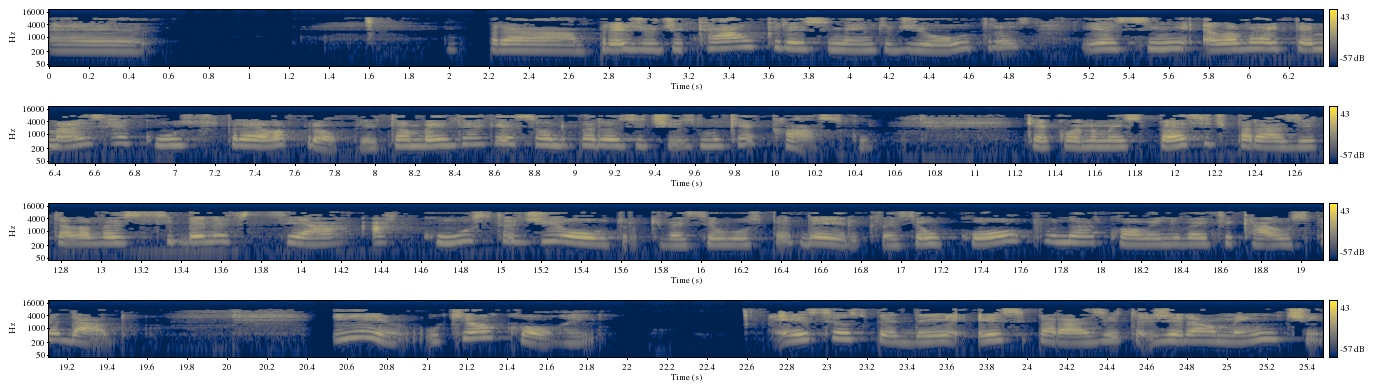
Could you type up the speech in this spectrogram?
é, para prejudicar o crescimento de outras e assim ela vai ter mais recursos para ela própria. E também tem a questão do parasitismo que é clássico, que é quando uma espécie de parasita ela vai se beneficiar à custa de outro, que vai ser o hospedeiro, que vai ser o corpo na qual ele vai ficar hospedado. E o que ocorre? esse hospedeiro, esse parasita, geralmente,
